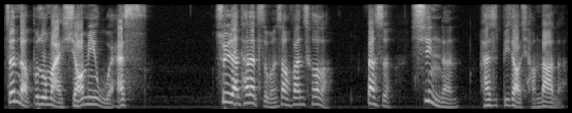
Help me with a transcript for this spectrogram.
真的不如买小米五 S。虽然它在指纹上翻车了，但是性能。还是比较强大的，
